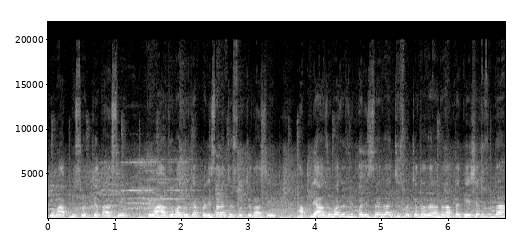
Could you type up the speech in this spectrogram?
किंवा आपली स्वच्छता असेल किंवा आजूबाजूच्या परिसराची स्वच्छता असेल आपल्या आजूबाजूची परिसराची स्वच्छता झाल्यानंतर आपल्या देशाची सुद्धा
